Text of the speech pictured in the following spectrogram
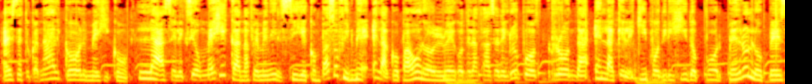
a este tu canal Gol México. La selección mexicana femenil sigue con paso firme en la Copa Oro luego de la fase de grupos, ronda en la que el equipo dirigido por Pedro López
